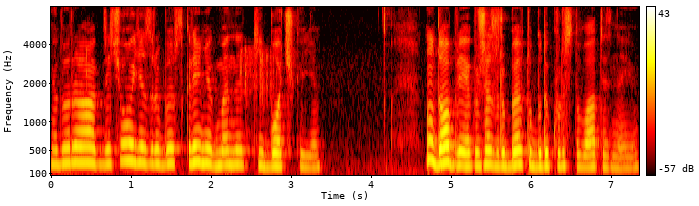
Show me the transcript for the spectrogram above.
Я дурак, для чого я зробив скриню, як в мене ті бочки є? Ну, добре, як вже зробив, то буду користуватись нею.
